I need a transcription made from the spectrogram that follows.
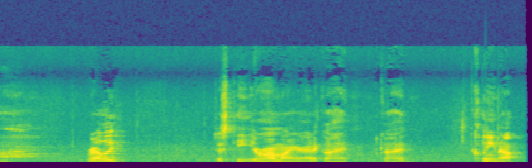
Oh, really? Just eat your own while you're at it. Go ahead. Go ahead. Clean up.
